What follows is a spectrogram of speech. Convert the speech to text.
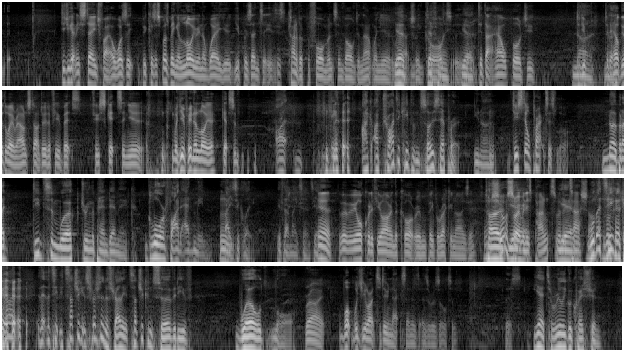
Did you get any stage fright, or was it because I suppose being a lawyer in a way you, you present it, it's kind of a performance involved in that when you Yeah, you're actually in court. definitely, Uh, yeah. Did that help, or did you no, did, you, did no. it help the other way around? Start doing a few bits, a few skits in your when you've been a lawyer, get some. I, it, I I've tried to keep them so separate. You know. Do you still practice law? No, but I did some work during the pandemic. Glorified admin, basically, if that makes sense. Yeah. Yeah, it would be awkward if you are in the courtroom and people recognise you. To- sure, saw him in his pants with Yeah. a tash on. Well, that's it. You can't, that, that's it. It's such a, especially in Australia, it's such a conservative world law. right. What would you like to do next then as, as a result of this? Yeah, it's a really good question.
